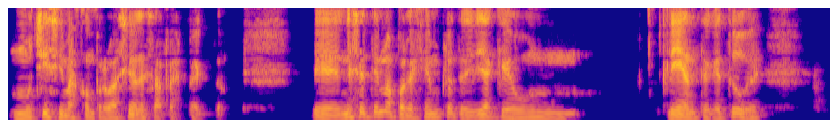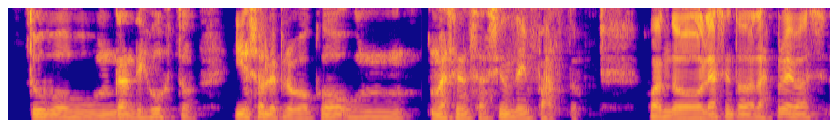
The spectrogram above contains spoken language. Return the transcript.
muchísimas comprobaciones al respecto. Eh, en ese tema, por ejemplo, te diría que un cliente que tuve tuvo un gran disgusto y eso le provocó una sensación de infarto. Cuando le hacen todas las pruebas,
